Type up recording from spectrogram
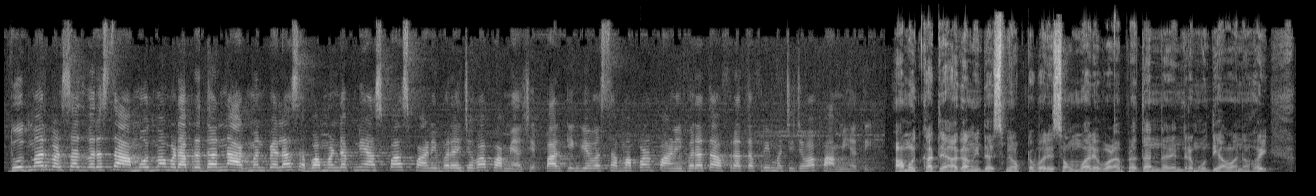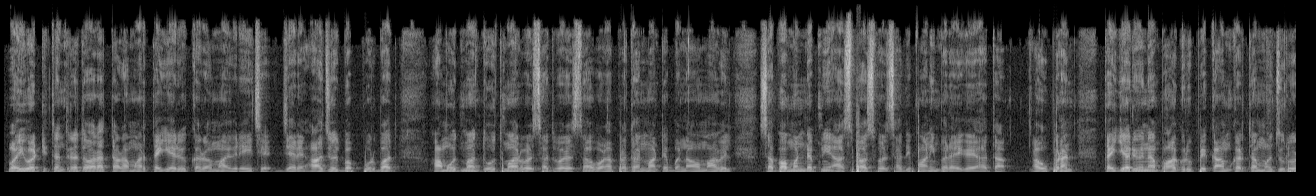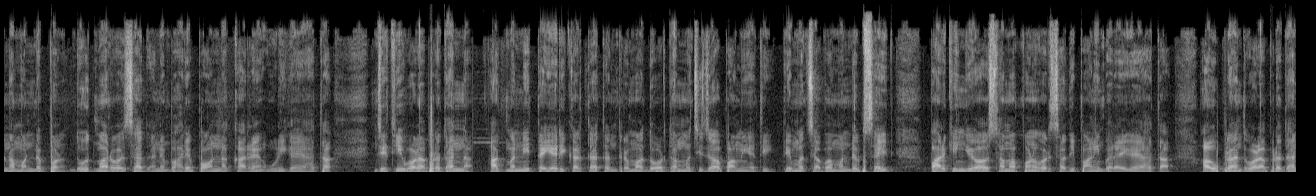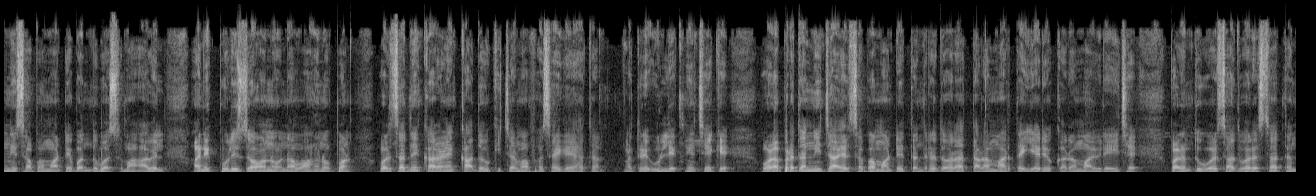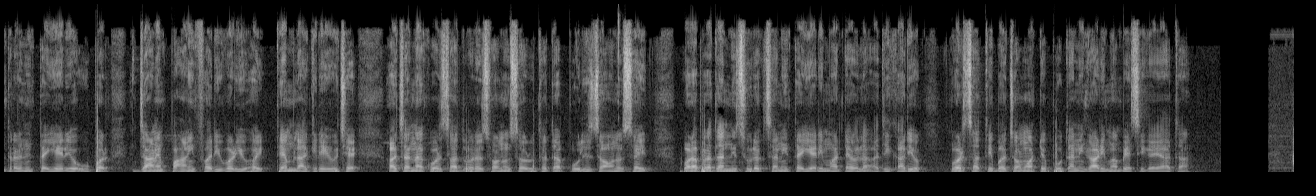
ધોધમાર વરસાદ વરસતા આમોદમાં વડાપ્રધાનના આગમન પહેલા સભા મંડપની આસપાસ પાણી ભરાઈ જવા પામ્યા છે. પાર્કિંગ વ્યવસ્થામાં પણ પાણી ભરાતા અફરાતફરી મચી જવા પામી હતી. આમોદ ખાતે આગામી દસમી ઓક્ટોબરે સોમવારે વડાપ્રધાન નરેન્દ્ર મોદી આવવાના હોય. વહીવટીતંત્ર દ્વારા તડામાર તૈયારીઓ કરવામાં આવી રહી છે, જ્યારે આજોજ બપોર બાદ આમોદમાં ધોધમાર વરસાદ વરસતા વડાપ્રધાન માટે બનાવવામાં આવેલ સભામંડપની આસપાસ વરસાદી પાણી ભરાઈ ગયા હતા. આ ઉપરાંત તૈયારીઓના ભાગરૂપે કામ કરતા મજૂરોના મંડપ પણ ધોધમાર વરસાદ અને ભારે પવનના કારણે ઉડી ગયા હતા, જેથી વડાપ્રધાનના આગમનની તૈયારી કરતા તંત્રમાં દોડધામ મચી જવા પામી હતી. તેમજ સભામંડપ સહિત પાર્કિંગ વ્યવસ્થામાં પણ વરસાદી પાણી ભરાઈ ગયા હતા. આ ઉપરાંત વડાપ્રધાનની સભા માટે બંદોબસ્તમાં આવેલ અનેક પોલીસ જવાનોના વાહનો પણ વરસાદને કારણે કાદવ કીચડમાં ફસાઈ ગયા હતા. અત્રે ઉલ્લેખનીય છે કે વડાપ્રધાનની જાહેર સભા માટે તંત્ર દ્વારા તડામાર તૈયારીઓ કરવામાં આવી રહી છે. પરંતુ વરસાદ વરસતા તંત્રની તૈયારીઓ ઉપર જાણે પાણી ફરી વળ્યું હોય તેમ લાગી રહ્યું છે. અચાનક વરસાદ વરસવાનું શરૂ થતાં પોલીસ જવાનો સહિત વડાપ્રધાનની સુરક્ષાની તૈયારી માટે આવેલા અધિકારીઓ વરસાદથી બચવા માટે પોતાની ગાડીમાં બેસી ગયા હતા.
